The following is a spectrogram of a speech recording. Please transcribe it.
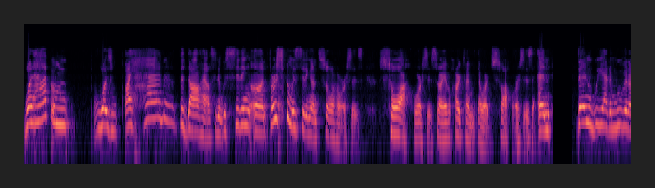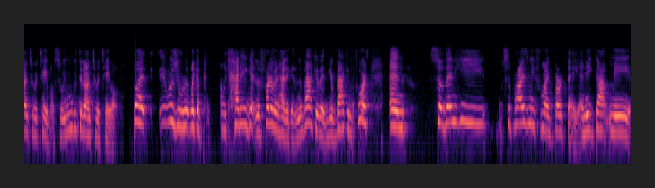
What happened was I had the dollhouse and it was sitting on first it was sitting on sawhorses. Sawhorses. Sorry, I have a hard time with that word, sawhorses. And then we had to move it onto a table. So we moved it onto a table. But it was like a like how do you get in the front of it? How do you get in the back of it? You're back and forth. And so then he surprised me for my birthday and he got me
